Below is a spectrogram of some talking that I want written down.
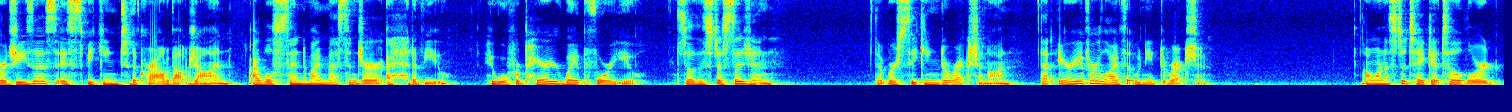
where Jesus is speaking to the crowd about John. I will send my messenger ahead of you, who will prepare your way before you. So this decision that we're seeking direction on, that area of our life that we need direction. I want us to take it to the Lord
